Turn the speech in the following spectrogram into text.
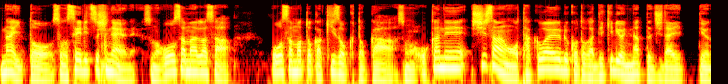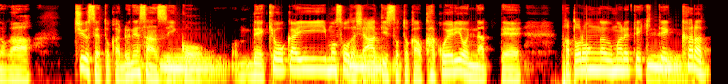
ないと、その成立しないよね。その王様がさ、王様とか貴族とか、そのお金、資産を蓄えることができるようになった時代っていうのが、中世とかルネサンス以降、で、教会もそうだし、うんアーティストとかを囲えるようになって、パトロンが生まれてきてから、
